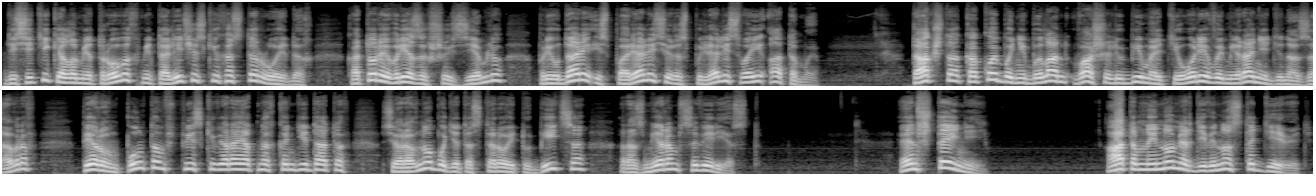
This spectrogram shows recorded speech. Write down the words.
в 10-километровых металлических астероидах, которые, врезавшись в Землю, при ударе испарялись и распыляли свои атомы. Так что, какой бы ни была ваша любимая теория вымирания динозавров, первым пунктом в списке вероятных кандидатов все равно будет астероид-убийца размером с Эверест. Эйнштейний. Атомный номер 99.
